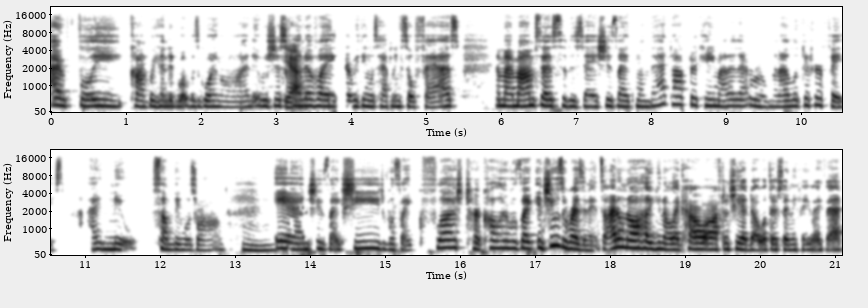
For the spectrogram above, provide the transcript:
I fully comprehended what was going on. It was just Yeah. kind of like everything was happening so fast. And my mom says to this day, she's like, when that doctor came out of that room and I looked at her face, I knew something was wrong. Mm. And she's like, she was like flushed. Her color was like, and she was a resident. So I don't know how, you know, like how often she had dealt with this or anything like that.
